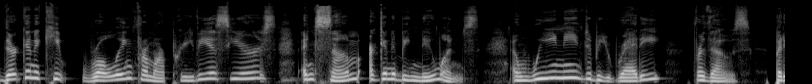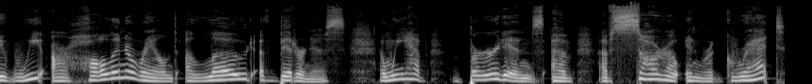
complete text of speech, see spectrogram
they're going to keep rolling from our previous years, and some are going to be new ones. And we need to be ready for those. But if we are hauling around a load of bitterness and we have burdens of, of sorrow and regret,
